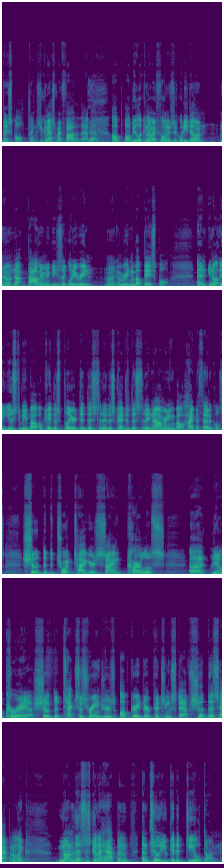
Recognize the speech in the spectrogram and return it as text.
baseball things. You can ask my father that. Yeah. I'll I'll be looking at my phone. He's like, "What are you doing?" No, not bothering me. But he's like, "What are you reading?" I'm reading about baseball. And you know, it used to be about okay, this player did this today, this guy did this today. Now I'm reading about hypotheticals. Should the Detroit Tigers sign Carlos, uh, you know, Correa? Should the Texas Rangers upgrade their pitching staff? Should this happen? I'm like, none of this is going to happen until you get a deal done.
